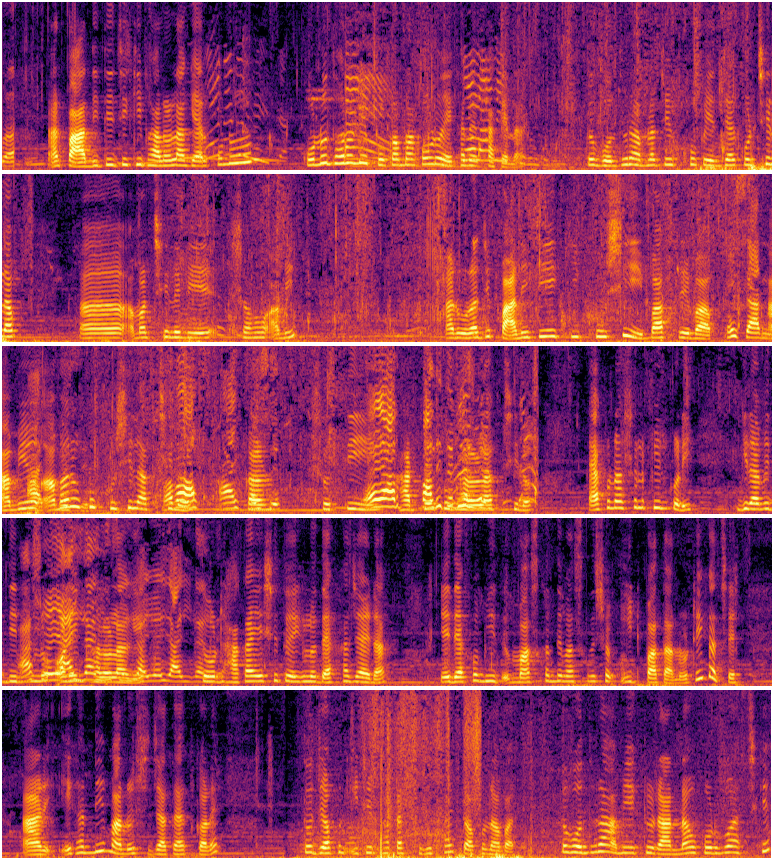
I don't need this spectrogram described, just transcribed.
আর পা দিতে যে কি ভালো লাগে আর কোনো কোনো ধরনের পোকামাকড়ও এখানে থাকে না। তো বন্ধুরা আমরা যে খুব এনজয় করছিলাম আমার ছেলে মেয়ে সহ আমি আর ওরা যে পানি পেয়ে কি খুশি বাপ রে বাপ। আমিও আমারও খুব খুশি লাগছিল কারণ সত্যি হাঁটতে খুব ভালো। লাগছিল। এখন আসলে ফিল করি গ্রামের দিনগুলো অনেক ভালো লাগে। তো ঢাকায় এসে তো এগুলো দেখা যায় না। এই দেখো মাঝখান দিয়ে মাঝখান দিয়ে সব ইট পাতানো ঠিক আছে? আর এখান দিয়ে মানুষ যাতায়াত করে। তো যখন ইটের ভাটা শুরু হয় তখন আবার। তো বন্ধুরা আমি একটু রান্নাও করব আজকে।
